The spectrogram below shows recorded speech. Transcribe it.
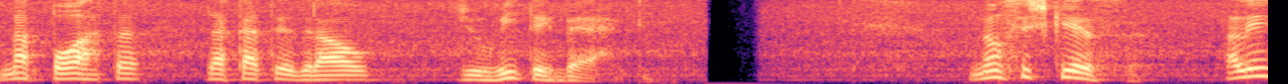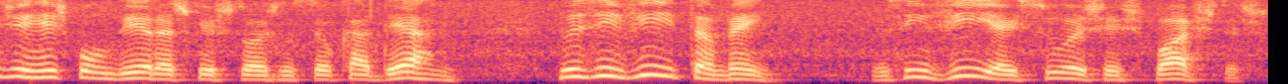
na porta da Catedral de Wittenberg. Não se esqueça, além de responder às questões no seu caderno, nos envie também, nos envie as suas respostas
